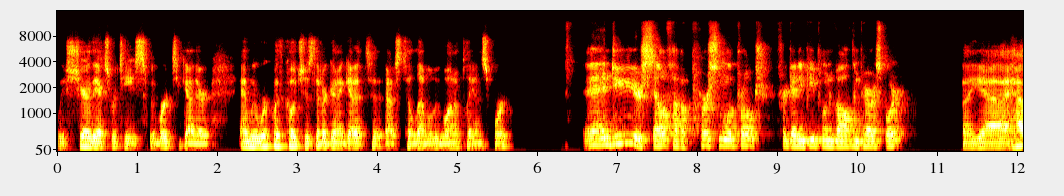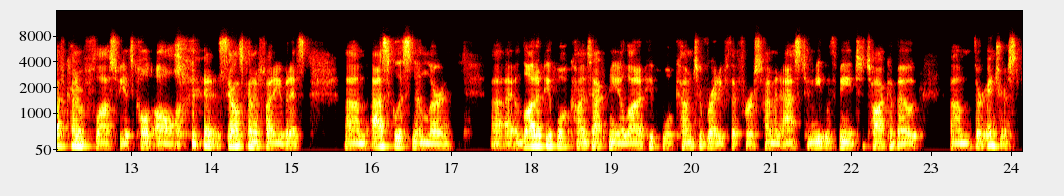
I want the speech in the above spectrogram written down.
we share the expertise we work together and we work with coaches that are going to get it to us to the level we want to play in sport. And do you yourself have a personal approach for getting people involved in parasport? Uh, yeah i have kind of a philosophy. It's called all. It sounds kind of funny but it's um, ask listen and learn. Uh, a lot of people contact me. A lot of people will come to Variety for the first time and ask to meet with me to talk about um, their interest.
